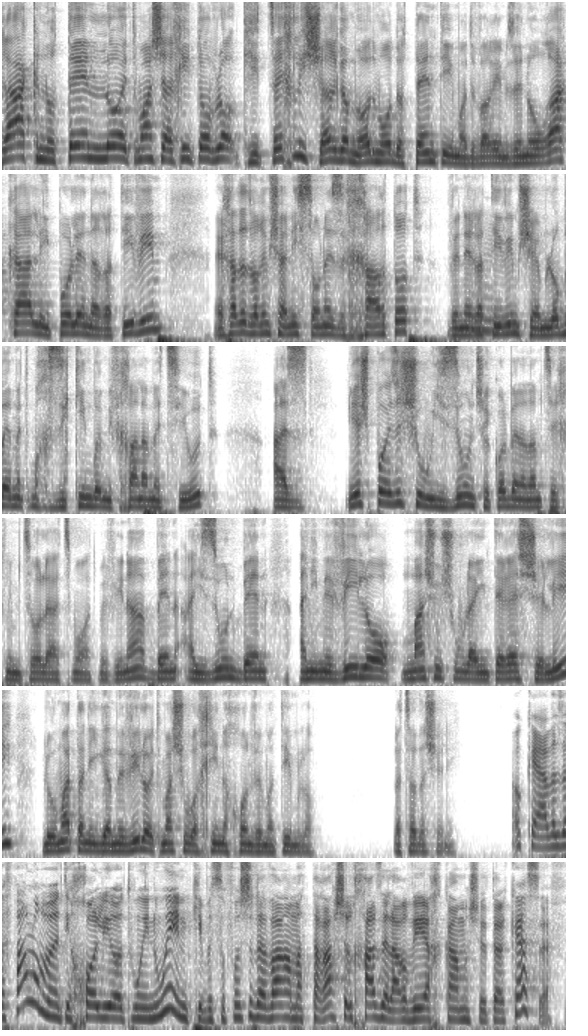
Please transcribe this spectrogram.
רק נותן לו את מה שהכי טוב לו, כי צריך להישאר גם מאוד מאוד אותנטי עם הדברים. זה נורא קל ליפול לנרטיבים. אחד הדברים שאני שונא זה חרטוט ונרטיבים שהם לא באמת מחזיקים במבחן המציאות. אז יש פה איזשהו איזון שכל בן אדם צריך למצוא לעצמו, את מבינה? בין האיזון בין אני מביא לו משהו שהוא לאינטרס שלי, לעומת אני גם מביא לו את משהו הכי נכון ומתאים לו, לצד השני. אוקיי, אבל זה אף פעם לא באמת יכול להיות ווין ווין, כי בסופו של דבר המטרה שלך זה להרוויח כמה שיותר כסף.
